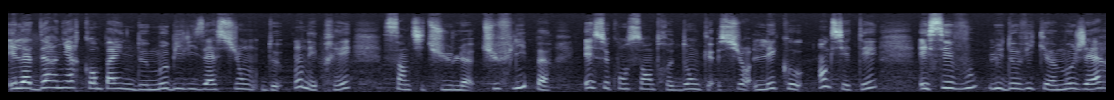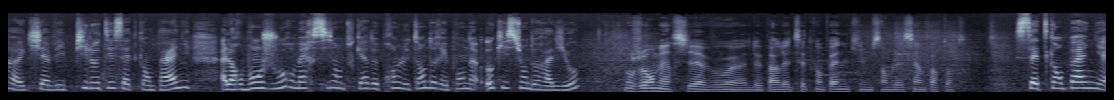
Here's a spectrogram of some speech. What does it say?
Et la dernière campagne de mobilisation de On est prêt s'intitule Tu flippes et se concentre donc sur l'éco-anxiété. Et c'est vous, Ludovic Mogère, qui avez piloté cette campagne. Alors bonjour, merci en tout cas de prendre le temps de répondre aux questions de radio. Bonjour, merci à vous euh, de parler de cette campagne qui me semble assez importante. Cette campagne,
